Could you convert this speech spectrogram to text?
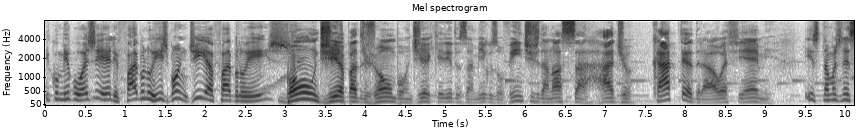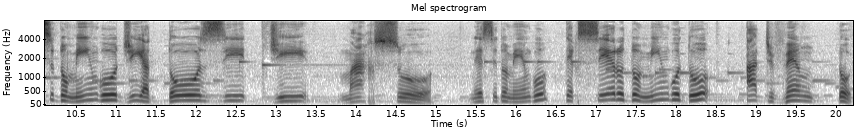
E comigo hoje ele, Fábio Luiz. Bom dia, Fábio Luiz. Bom dia, Padre João. Bom dia, queridos amigos ouvintes da nossa rádio Catedral FM. Estamos nesse domingo, dia 12 de março. Nesse domingo, terceiro domingo do Advento.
